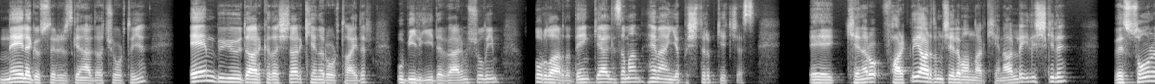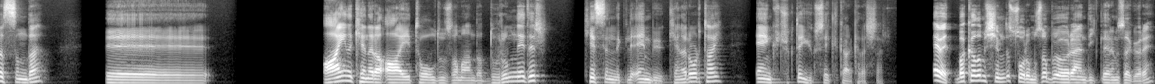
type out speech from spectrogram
Ne ile gösteririz genelde açıortayı? En büyüğü de arkadaşlar kenar ortaydır. Bu bilgiyi de vermiş olayım. Sorularda denk geldiği zaman hemen yapıştırıp geçeceğiz. Ee, kenar farklı yardımcı elemanlar kenarla ilişkili ve sonrasında ee, aynı kenara ait olduğu zaman da durum nedir? Kesinlikle en büyük kenar ortay, en küçük de yükseklik arkadaşlar. Evet, bakalım şimdi sorumuza bu öğrendiklerimize göre.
